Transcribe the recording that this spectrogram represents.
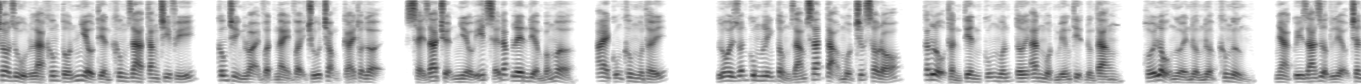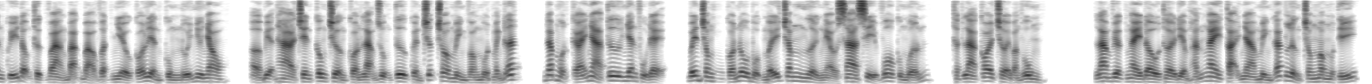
Cho dù là không tốn nhiều tiền không gia tăng chi phí, công trình loại vật này vậy chú trọng cái thuận lợi, xảy ra chuyện nhiều ít sẽ đắp lên điểm bóng mở, ai cũng không muốn thấy. Lôi dẫn cung linh tổng giám sát tạo một chức sau đó, các lộ thần tiên cũng muốn tới ăn một miếng thịt đường tăng hối lộ người nườm nượp không ngừng, nhà quý giá dược liệu chân quý động thực vàng bạc bảo vật nhiều có liền cùng núi như nhau, ở biện hà trên công trường còn lạm dụng tư quyền trước cho mình vòng một mảnh đất, đắp một cái nhà tư nhân phụ đệ, bên trong có nô bộc mấy trăm người nghèo xa xỉ vô cùng lớn thật là coi trời bằng vung. Làm việc ngày đầu thời điểm hắn ngay tại nhà mình gác lửng trong mong một tí,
